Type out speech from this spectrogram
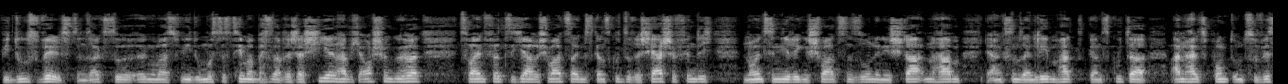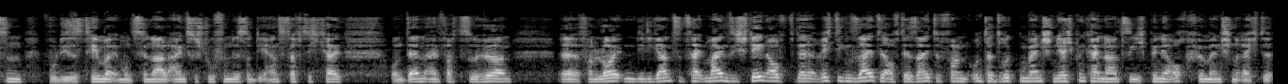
wie du es willst. Dann sagst du irgendwas wie, du musst das Thema besser recherchieren, habe ich auch schon gehört. 42 Jahre schwarz sein ist ganz gute Recherche, finde ich. 19-jährigen schwarzen Sohn in den Staaten haben, der Angst um sein Leben hat, ganz guter Anhaltspunkt, um zu wissen, wo dieses Thema emotional einzustufen ist und die Ernsthaftigkeit. Und dann einfach zu hören, äh, von Leuten, die die ganze Zeit meinen, sie stehen auf der richtigen Seite, auf der Seite von unterdrückten Menschen. Ja, ich bin kein Nazi, ich bin ja auch für Menschenrechte.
